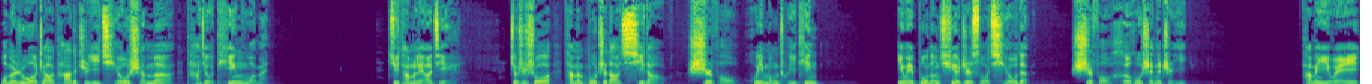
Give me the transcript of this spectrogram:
我们若照他的旨意求什么，他就听我们。”据他们了解，就是说他们不知道祈祷是否会蒙垂听，因为不能确知所求的是否合乎神的旨意。他们以为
